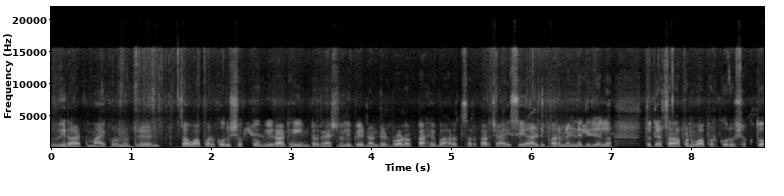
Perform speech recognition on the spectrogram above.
विराट मायक्रोन्युट्रियंटचा वापर करू शकतो. विराट हे इंटरनॅशनली पेटंटेड प्रॉडक्ट आहे. भारत सरकारच्या आय सी आर डिपार्टमेंटने दिलेलं. तर त्याचा आपण वापर करू शकतो.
